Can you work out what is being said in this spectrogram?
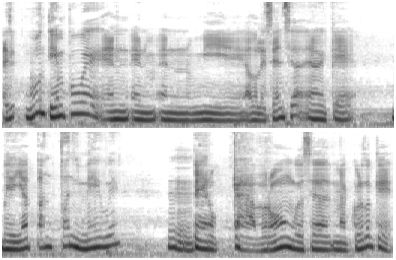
Es- hubo un tiempo, güey, en, en, en mi adolescencia en el que veía tanto anime, güey. Pero cabrón, güey. O sea, me acuerdo que.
